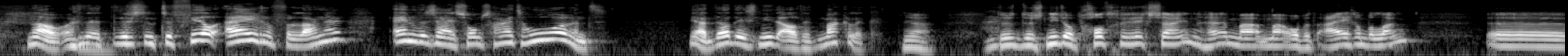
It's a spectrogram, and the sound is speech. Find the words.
nou, het- dus een te veel eigen verlangen en we zijn soms hardhorend. Ja, dat is niet altijd makkelijk. Ja. Dus, dus niet op God gericht zijn, hè, maar, maar op het eigen belang. Eh,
